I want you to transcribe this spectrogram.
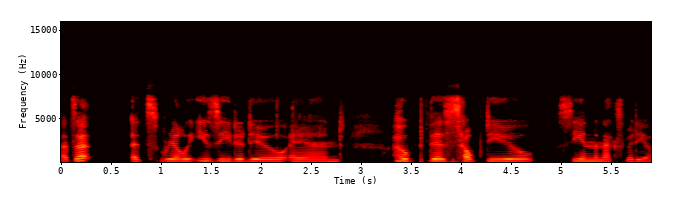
that's it. It's really easy to do and I hope this helped you. See you in the next video.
